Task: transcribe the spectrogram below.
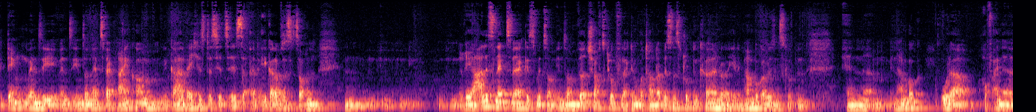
denken, wenn sie, wenn sie in so ein Netzwerk reinkommen, egal welches das jetzt ist, egal ob das jetzt auch ein, ein, ein reales Netzwerk ist mit so, in so einem Wirtschaftsclub, vielleicht im Rotonda Business Club in Köln oder hier dem Hamburger Business Club in, in, ähm, in Hamburg oder auf eine,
